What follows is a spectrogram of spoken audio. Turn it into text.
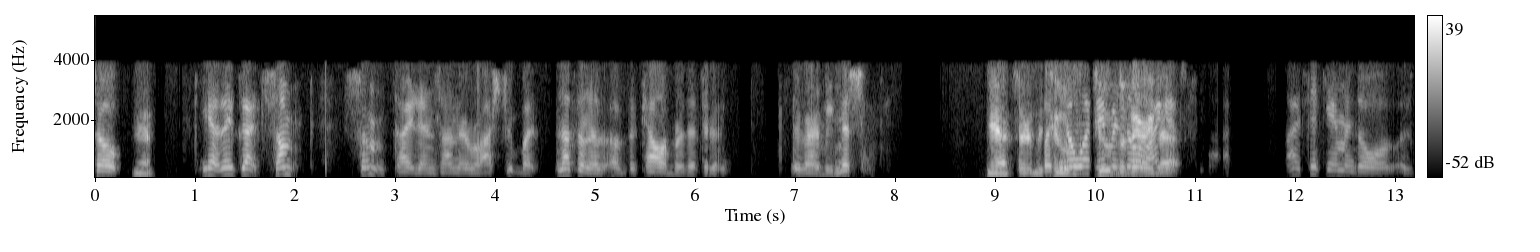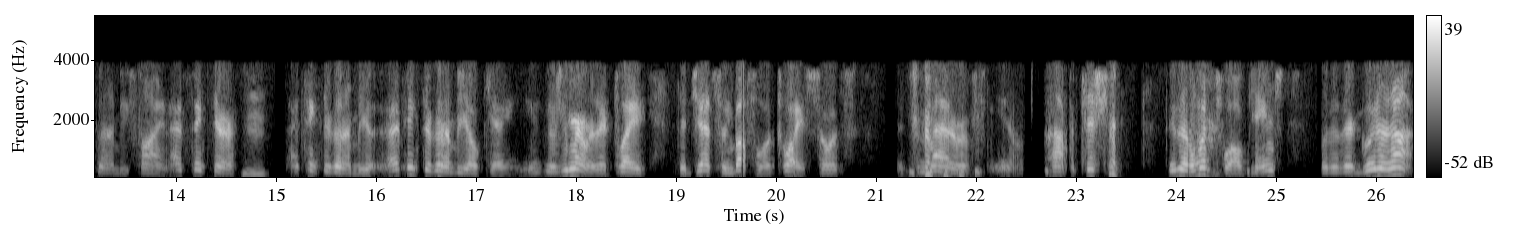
So, yeah, yeah, they've got some some tight ends on their roster, but nothing of, of the caliber that they're they're going to be missing. Yeah, certainly but two, you know what, two of the very I best. Guess, I think Amendola is going to be fine. I think they're mm. I think they're going to be I think they're going to be okay. Because remember they play the Jets and Buffalo twice, so it's it's a matter of you know competition. They're going to win 12 games, whether they're good or not.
